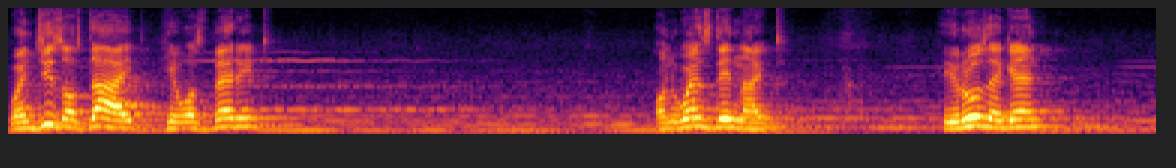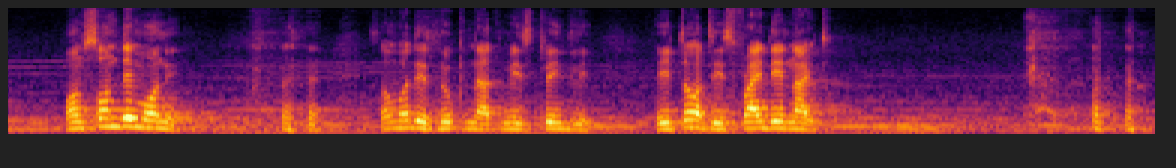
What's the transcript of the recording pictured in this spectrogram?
When Jesus died, he was buried on Wednesday night. He rose again on Sunday morning. Somebody is looking at me strangely. He thought it's Friday night.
